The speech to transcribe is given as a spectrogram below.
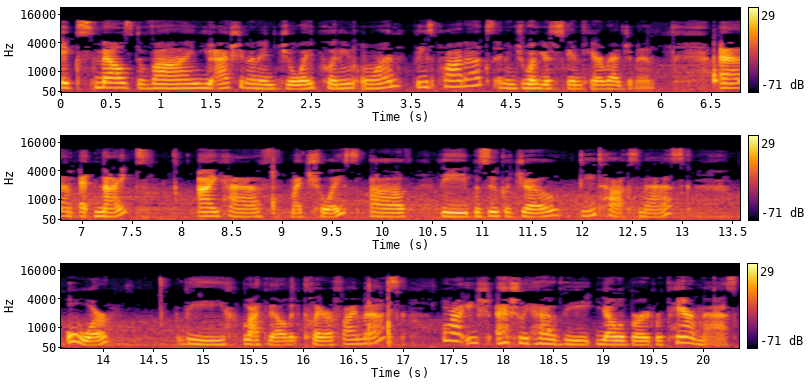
It smells divine. You're actually going to enjoy putting on these products and enjoy your skincare regimen. Um, at night, I have my choice of the Bazooka Joe Detox Mask or the Black Velvet Clarify Mask or I actually have the Yellowbird Repair Mask.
